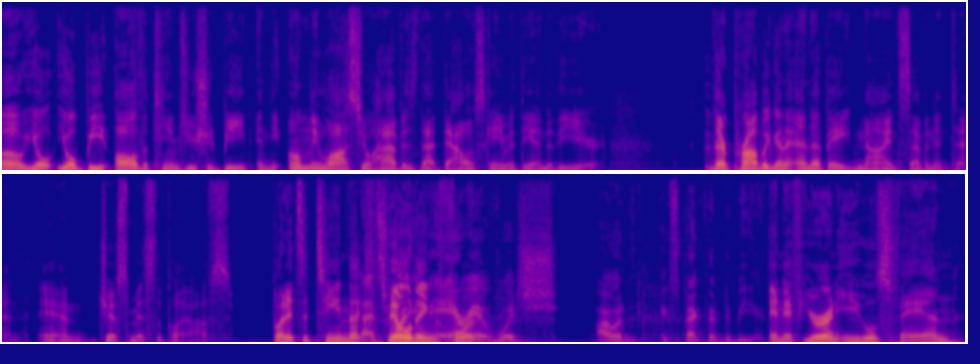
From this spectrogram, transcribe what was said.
Oh, you'll you'll beat all the teams you should beat, and the only loss you'll have is that Dallas game at the end of the year. They're probably going to end up eight and nine, seven and ten, and just miss the playoffs. But it's a team that's, That's building right for area of which I would expect them to be in. and if you're an Eagles fan,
